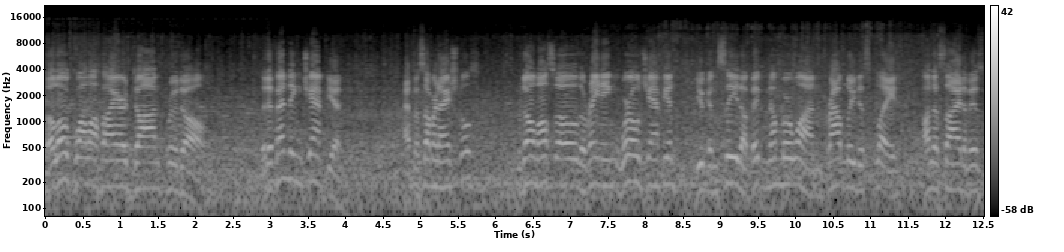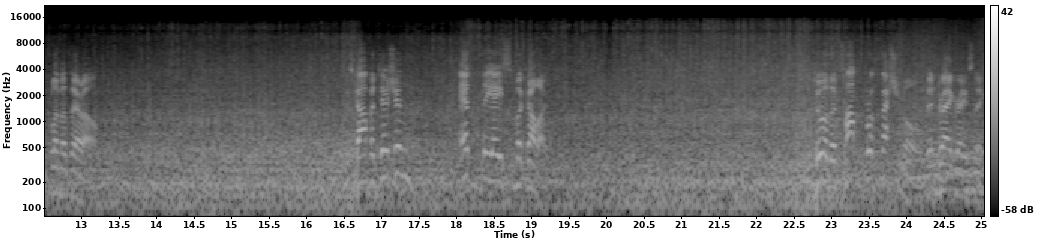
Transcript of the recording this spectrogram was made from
the low qualifier Don Prudhomme, the defending champion at the Summer Nationals. Prudhomme also the reigning world champion. You can see the big number one proudly displayed on the side of his Plymouth Arrow. His competition, Ed the Ace McCulloch. Two of the top professionals in drag racing.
